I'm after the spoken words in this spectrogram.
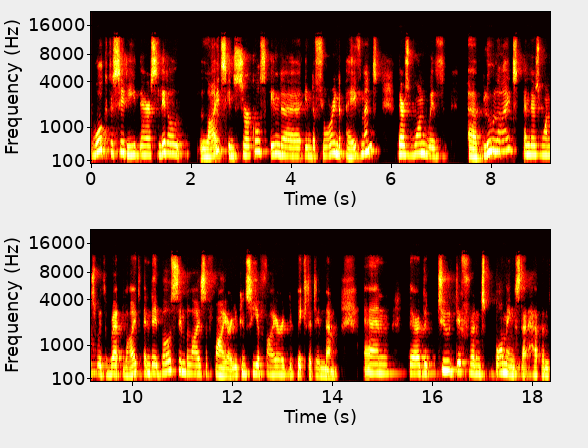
walk the city, there's little lights in circles in the in the floor in the pavement. There's one with uh, blue light and there's ones with red light, and they both symbolize a fire. You can see a fire depicted in them, and they're the two different bombings that happened.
